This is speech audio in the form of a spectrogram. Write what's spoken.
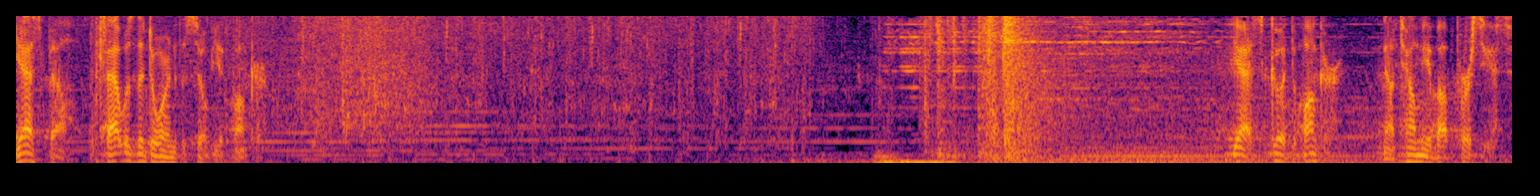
Yes, Bell. That was the door into the Soviet bunker. Yes, good, the bunker. Now tell me about Perseus.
